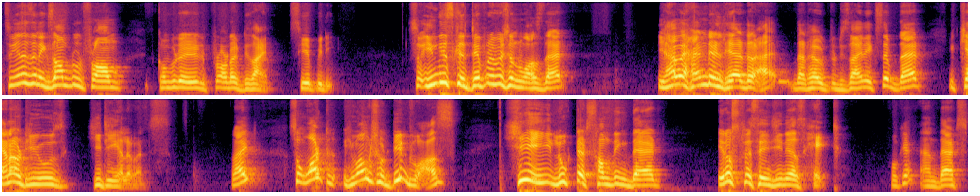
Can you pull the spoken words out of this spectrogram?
So, here is an example from computer aided product design, CAPD. So, in this case, deprivation was that you have a handheld hair dryer that have to design, except that you cannot use heating elements, right? So what Himanshu did was, he looked at something that aerospace engineers hate, okay, and that's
